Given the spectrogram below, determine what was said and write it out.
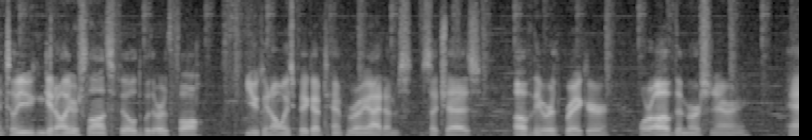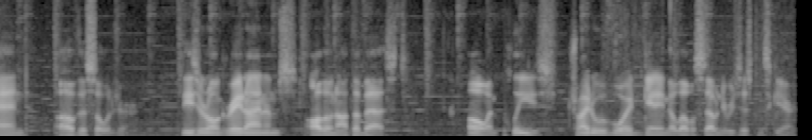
until you can get all your slots filled with Earthfall, you can always pick up temporary items such as of the Earthbreaker or of the Mercenary and of the Soldier. These are all great items, although not the best. Oh, and please try to avoid getting the level 70 resistance gear.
